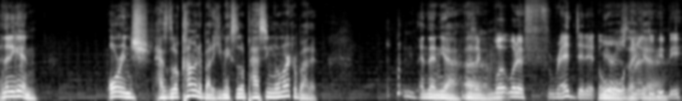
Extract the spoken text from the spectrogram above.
And then again, Orange has a little comment about it. He makes a little passing remark about it. And then yeah, He's um, like, what what if Red did it? Oh, what kind like, of dude yeah. he'd be?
